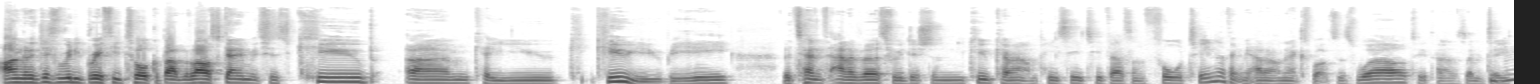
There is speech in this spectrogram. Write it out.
I'm going to just really briefly talk about the last game, which is Cube, um, K U Q U B E, the 10th anniversary edition. Cube came out on PC 2014. I think we had it on Xbox as well, 2017. Mm-hmm.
